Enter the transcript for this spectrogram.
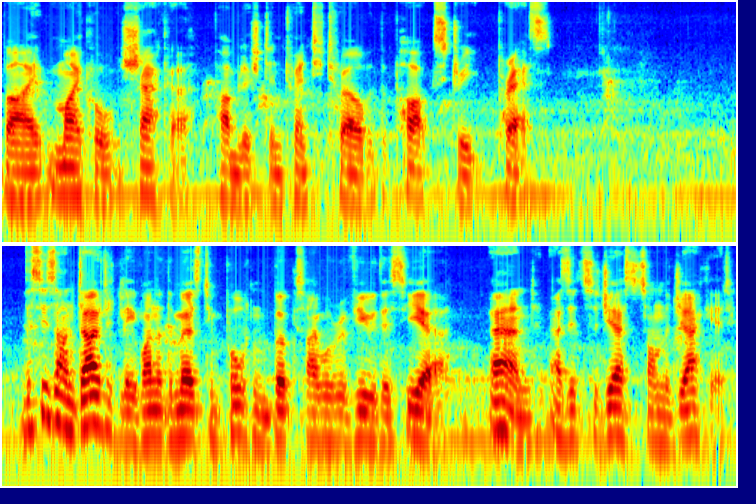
by Michael Schacker, published in 2012 at the Park Street Press. This is undoubtedly one of the most important books I will review this year, and, as it suggests on the jacket,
